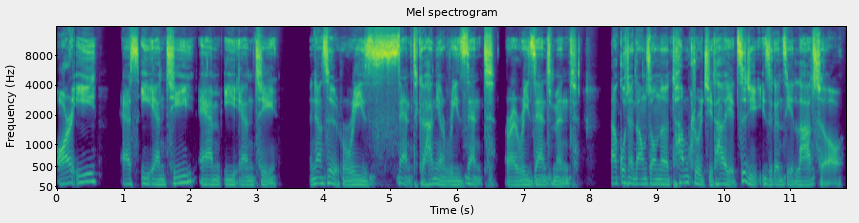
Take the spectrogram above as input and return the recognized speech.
R E S E N T M E N T，很像是 resent，可他念 resent，right？resentment。那过程当中呢，Tom Cruise 其他也自己一直跟自己拉扯哦，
